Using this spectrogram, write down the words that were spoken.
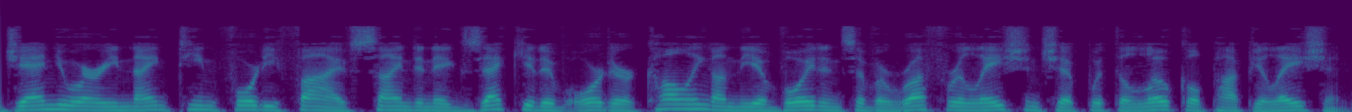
January 1945 signed an executive order calling on the avoidance of a rough relationship with the local population.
